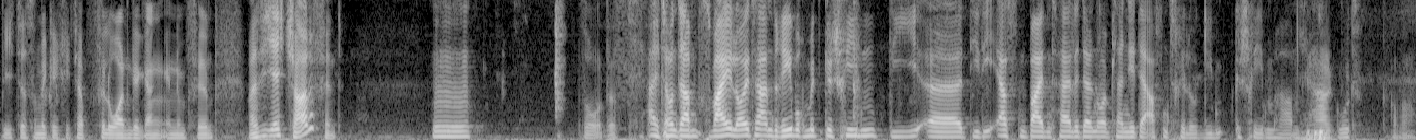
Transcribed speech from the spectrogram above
wie ich das so mitgekriegt habe, verloren gegangen in dem Film. Was ich echt schade finde. Hm. So, das. Alter, und da haben zwei Leute am Drehbuch mitgeschrieben, die, äh, die die ersten beiden Teile der neuen Planet der Affen-Trilogie geschrieben haben. Ja, gut. Aber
